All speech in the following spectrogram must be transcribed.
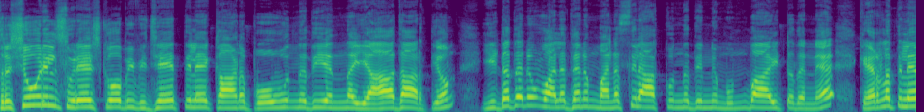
തൃശൂരിൽ സുരേഷ് ഗോപി വിജയത്തിലേക്കാണ് പോകുന്നത് എന്ന യാഥാർത്ഥ്യം ഇടതനും വലതനും മനസ്സിലാക്കുന്നതിന് മുമ്പായിട്ട് തന്നെ കേരളത്തിലെ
